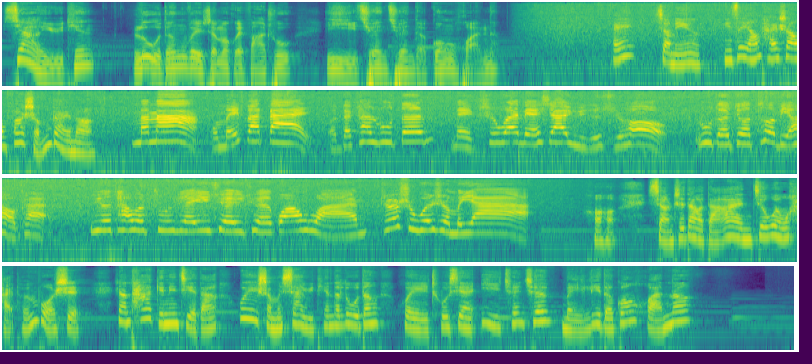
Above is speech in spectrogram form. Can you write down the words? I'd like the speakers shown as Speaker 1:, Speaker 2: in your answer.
Speaker 1: 下雨天，路灯为什么会发出一圈圈的光环呢？
Speaker 2: 哎，小明，你在阳台上发什么呆呢？
Speaker 3: 妈妈，我没发呆，我在看路灯。每次外面下雨的时候，路灯就特别好看，因为它会出现一圈一圈光环。这是为什么呀？
Speaker 2: 哈哈，想知道答案就问我海豚博士，让他给你解答为什么下雨天的路灯会出现一圈圈美丽的光环呢？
